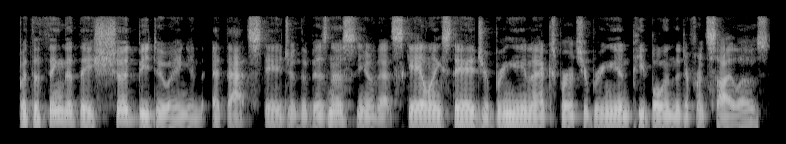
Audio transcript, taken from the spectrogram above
But the thing that they should be doing in, at that stage of the business, you know, that scaling stage, you're bringing in experts, you're bringing in people in the different silos.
